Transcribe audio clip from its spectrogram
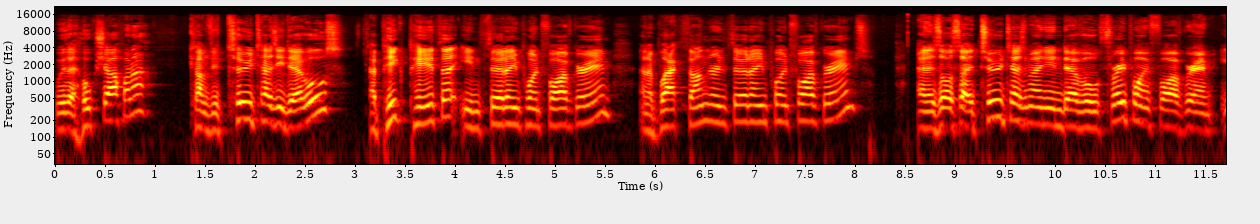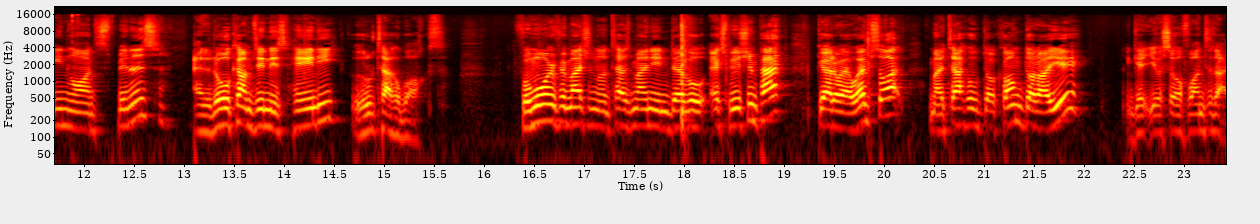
with a hook sharpener, comes with two Tassie Devils, a Pink Panther in 13.5 gram, and a Black Thunder in 13.5 grams. And there's also two Tasmanian Devil 3.5 gram inline spinners. And it all comes in this handy little tackle box. For more information on the Tasmanian Devil Expedition Pack, go to our website, motackle.com.au and get yourself one today.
